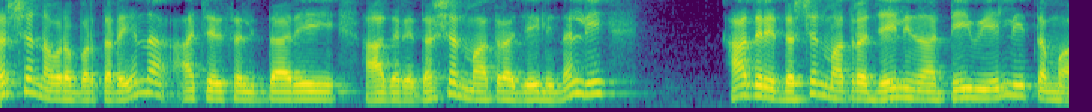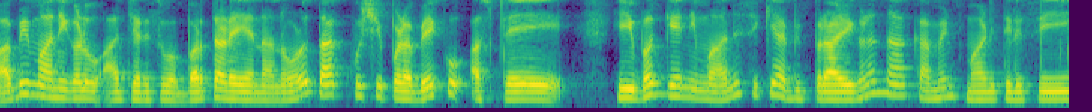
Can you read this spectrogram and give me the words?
ದರ್ಶನ್ ಅವರ ಬರ್ತಡೆಯನ್ನು ಆಚರಿಸಲಿದ್ದಾರೆ. ಆದರೆ ದರ್ಶನ್ ಮಾತ್ರ ಜೈಲಿನಲ್ಲಿ ಆದರೆ ದರ್ಶನ್ ಮಾತ್ರ ಜೈಲಿನ ಟಿವಿಯಲ್ಲಿ ತಮ್ಮ ಅಭಿಮಾನಿಗಳು ಆಚರಿಸುವ ಬರ್ತಡೆಯನ್ನು ನೋಡುತ್ತಾ ಖುಷಿ ಪಡಬೇಕು ಅಷ್ಟೇ. ಈ ಬಗ್ಗೆ ನಿಮ್ಮ ಅನಿಸಿಕೆ, ಅಭಿಪ್ರಾಯಗಳನ್ನು ಕಮೆಂಟ್ ಮಾಡಿ ತಿಳಿಸಿ.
